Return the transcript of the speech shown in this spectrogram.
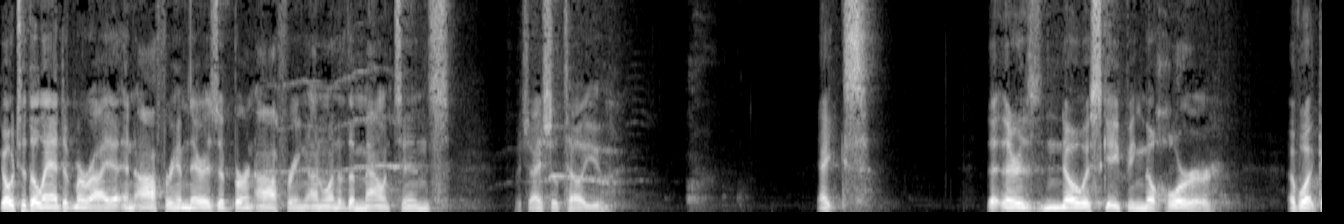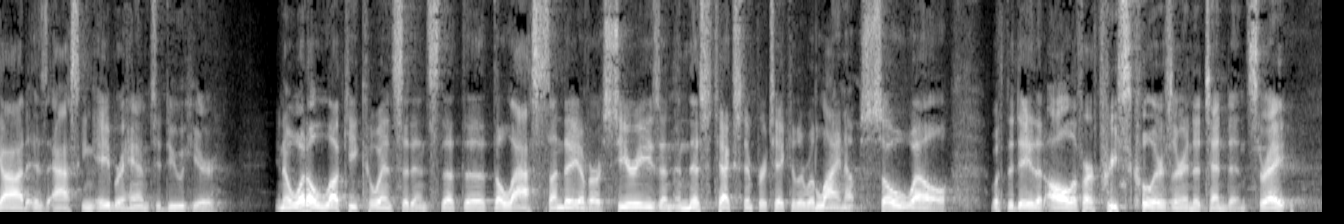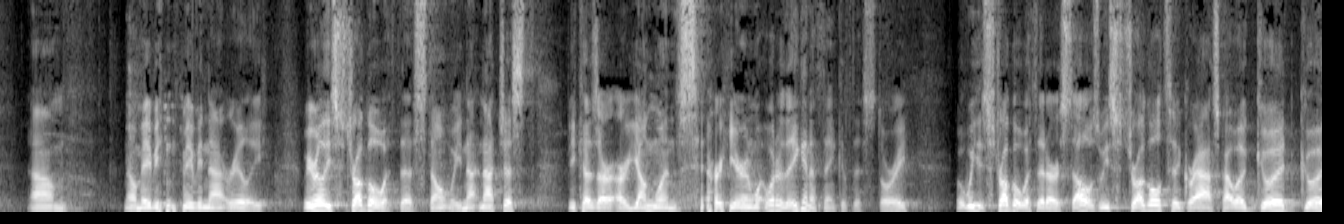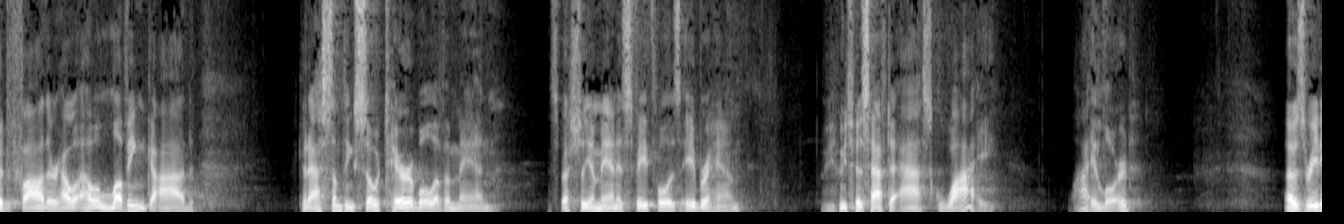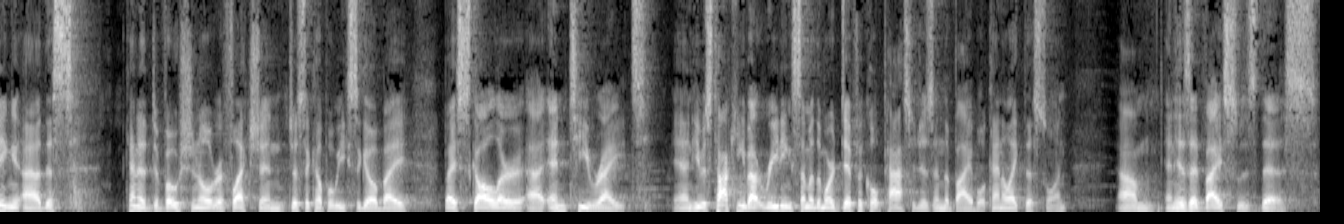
go to the land of Moriah and offer him there as a burnt offering on one of the mountains which I shall tell you. Yikes. There is no escaping the horror of what God is asking Abraham to do here. You know, what a lucky coincidence that the, the last Sunday of our series, and, and this text in particular, would line up so well with the day that all of our preschoolers are in attendance, right? Um, no, maybe, maybe not really. We really struggle with this, don't we? Not, not just because our, our young ones are here and what, what are they going to think of this story? But we struggle with it ourselves. We struggle to grasp how a good, good father, how, how a loving God could ask something so terrible of a man, especially a man as faithful as Abraham. We just have to ask, why? Why, Lord? I was reading uh, this kind of devotional reflection just a couple weeks ago by, by scholar uh, N.T. Wright. And he was talking about reading some of the more difficult passages in the Bible, kind of like this one. Um, and his advice was this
